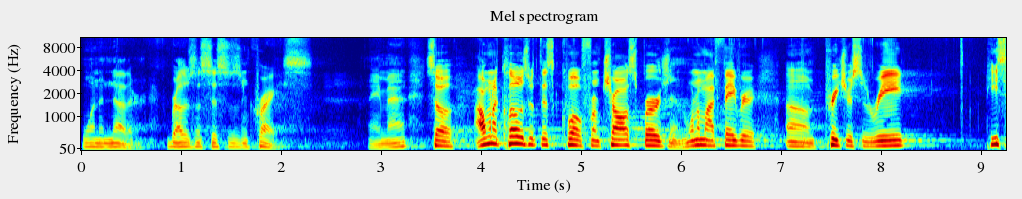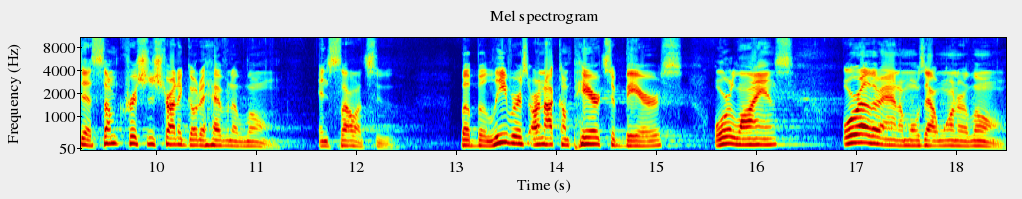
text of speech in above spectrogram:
one another, brothers and sisters in Christ. Amen. So I want to close with this quote from Charles Spurgeon, one of my favorite um, preachers to read. He says, Some Christians try to go to heaven alone, in solitude. But believers are not compared to bears or lions or other animals that wander alone.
